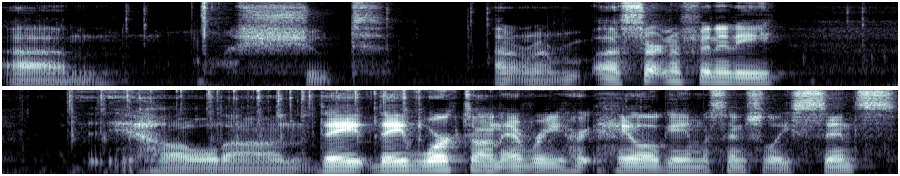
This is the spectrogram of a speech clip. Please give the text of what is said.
Um, shoot, I don't remember. A Certain Affinity. Hold on. They they've worked on every Halo game essentially since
